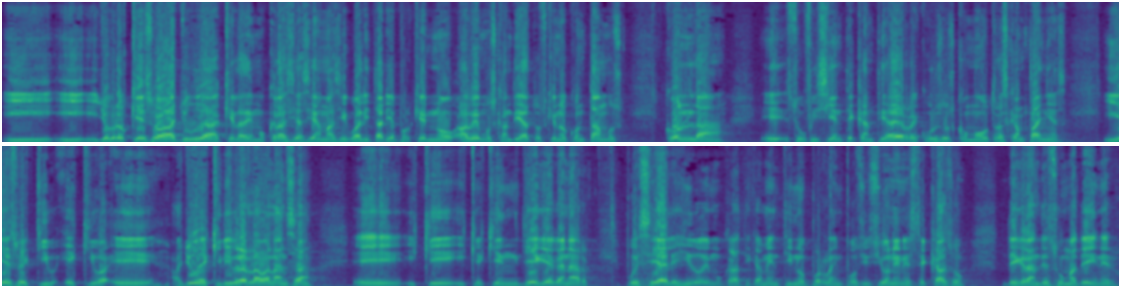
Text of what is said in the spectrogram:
y, yo creo que eso ayuda a que la democracia sea más igualitaria porque no habemos candidatos que no contamos con la eh, suficiente cantidad de recursos como otras campañas y eso ayuda a equilibrar la balanza eh, y, que, y que quien llegue a ganar pues sea elegido democráticamente y no por la imposición en este caso de grandes sumas de dinero.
